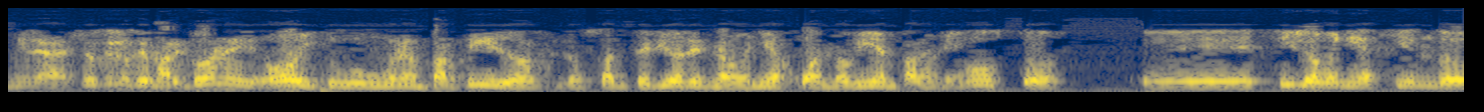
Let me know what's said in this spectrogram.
Mira, yo creo que Marcone hoy tuvo un gran partido. Los anteriores no venía jugando bien para mi gusto. Eh, sí lo venía haciendo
